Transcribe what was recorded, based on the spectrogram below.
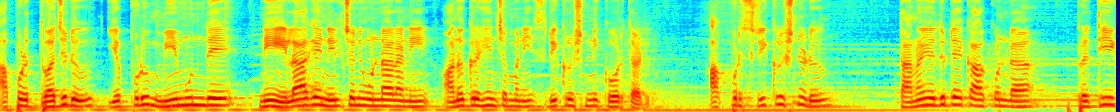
అప్పుడు ధ్వజుడు ఎప్పుడు మీ ముందే నీ ఇలాగే నిల్చొని ఉండాలని అనుగ్రహించమని శ్రీకృష్ణుని కోరుతాడు. అప్పుడు శ్రీకృష్ణుడు తన ఎదుటే కాకుండా ప్రతి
